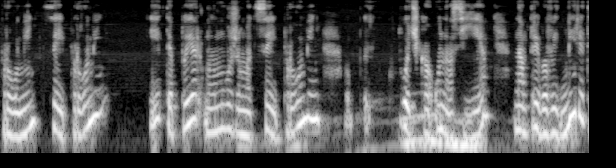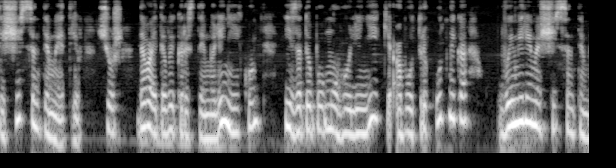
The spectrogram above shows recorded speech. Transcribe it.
промінь, цей промінь, і тепер ми можемо цей промінь, точка у нас є, нам треба відміряти 6 см. Що ж, давайте використаємо лінійку і за допомогою лінійки або трикутника виміряємо 6 см.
